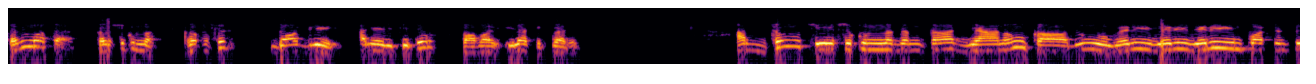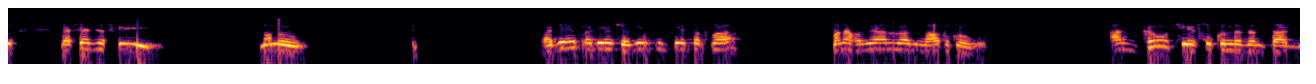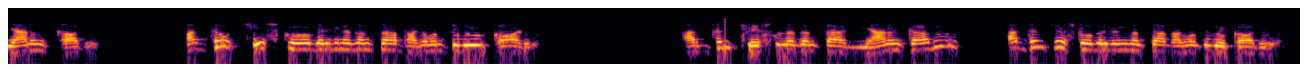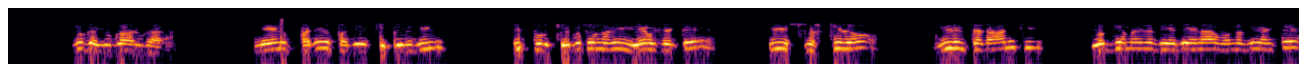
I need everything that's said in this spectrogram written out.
తరువాత కలుసుకున్న ప్రొఫెసర్ డాగ్రే అనే వ్యక్తితో బాబా ఇలా చెప్పారు. అర్థం చేసుకున్నదంతా జ్ఞానం కాదు. Very very very important messages మనం పదే పదే చదువుకుంటే తప్ప మన హృదయాల్లో అది నాటుకోవు. అర్థం చేసుకున్నదంతా జ్ఞానం కాదు. అర్థం చేసుకోగలిగినదంతా భగవంతుడు కాడు. అర్థం చేసుకున్నదంతా జ్ఞానం కాదు. అర్థం చేసుకోగలిగినంత భగవంతుడు కాదు. యుగ యుగాలుగా నేను పదే పదే చెప్పింది ఇప్పుడు చెబుతున్నది ఏమిటంటే ఈ సృష్టిలో జీవించడానికి యోగ్యమైనది ఏదైనా ఉన్నది అంటే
